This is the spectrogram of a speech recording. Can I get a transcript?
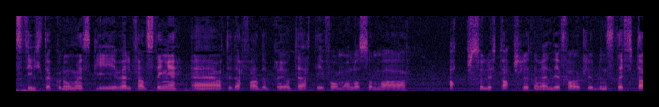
stilt økonomisk i velferdstinget, eh, og at de derfor hadde prioritert de formålene som var absolutt, absolutt nødvendige for klubbens drift, da,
